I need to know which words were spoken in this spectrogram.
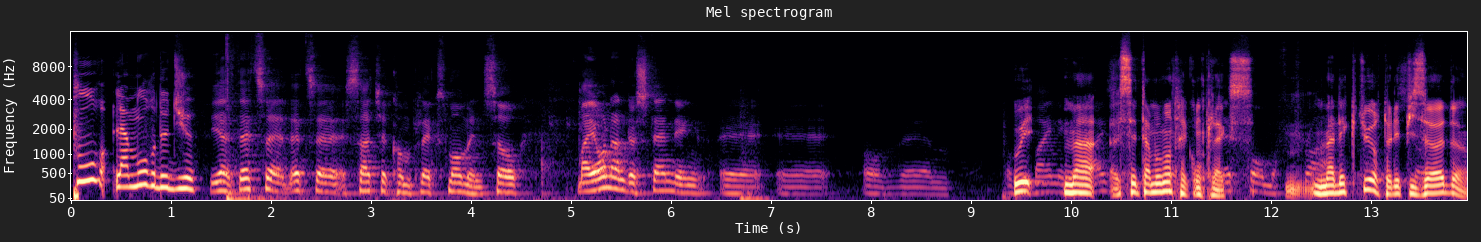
pour l'amour de Dieu? Moment. Uh, uh, um, oui, c'est un moment très complexe. Ma lecture de l'épisode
